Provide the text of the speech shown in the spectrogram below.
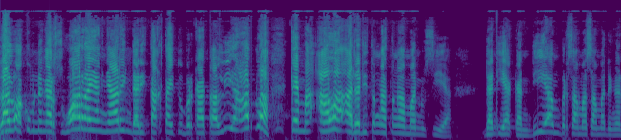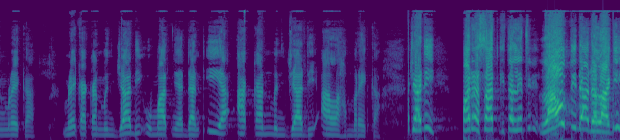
Lalu aku mendengar suara yang nyaring dari takhta itu berkata, Lihatlah kemah Allah ada di tengah-tengah manusia. Dan ia akan diam bersama-sama dengan mereka. Mereka akan menjadi umatnya dan ia akan menjadi Allah mereka. Jadi pada saat kita lihat ini, laut tidak ada lagi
